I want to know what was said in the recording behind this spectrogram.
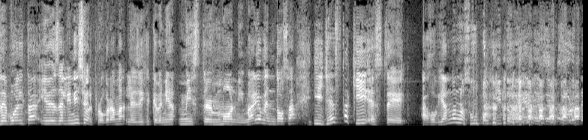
De vuelta y desde el inicio del programa les dije que venía Mr. Money, Mario Mendoza, y ya está aquí, este, agobiándonos un poquito, ¿eh? Desde el corte,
